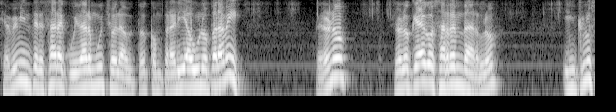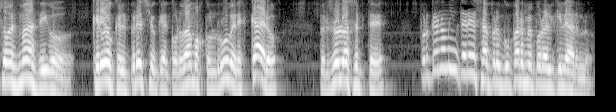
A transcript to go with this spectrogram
si a mí me interesara cuidar mucho el auto, compraría uno para mí. Pero no, yo lo que hago es arrendarlo. Incluso es más, digo, Creo que el precio que acordamos con Rubén es caro, pero yo lo acepté porque no me interesa preocuparme por alquilarlo,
